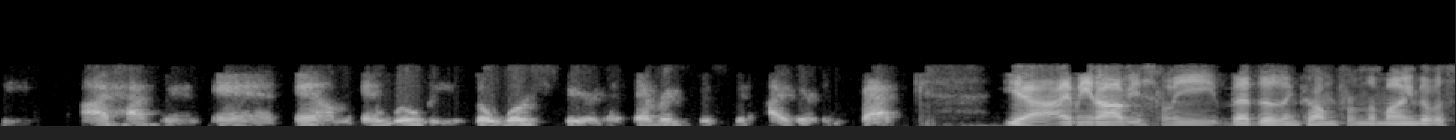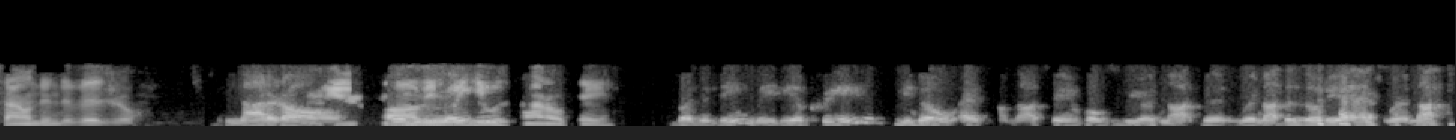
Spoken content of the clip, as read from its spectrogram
thee. I have been and am and will be the worst spirit that ever existed, either in fact Yeah, I mean, obviously that doesn't come from the mind of a sound individual. not at all. Well, obviously, maybe- he was not okay. but Nadim, maybe a creative. You know, as I'm not saying, folks, we are not the we're not the Zodiacs, we're not the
